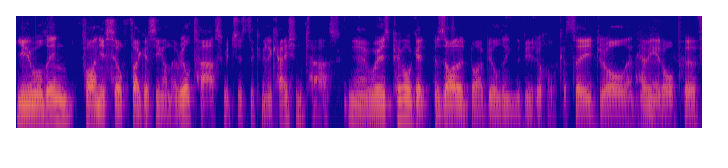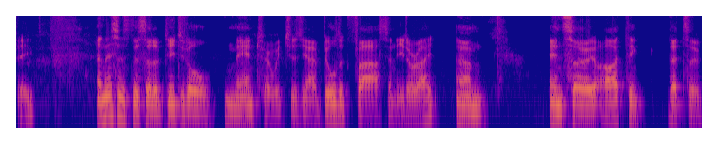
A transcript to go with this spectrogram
you will then find yourself focusing on the real task, which is the communication task. You know, whereas people get besotted by building the beautiful cathedral and having it all perfect. And this is the sort of digital mantra, which is you know build it fast and iterate. Um, and so I think that's a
